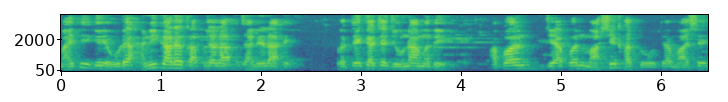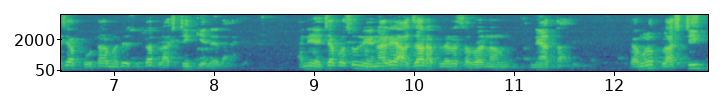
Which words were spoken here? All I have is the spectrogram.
माहिती आहे की एवढं हानिकारक आपल्याला झालेलं आहे. प्रत्येकाच्या जीवनामध्ये आपण जे आपण मासे खातो त्या माशाच्या पोटामध्ये सुद्धा प्लास्टिक गेलेलं आहे. आणि याच्यापासून येणारे आजार आपल्याला सर्वांना ज्ञात आहे त्यामुळं प्लास्टिक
